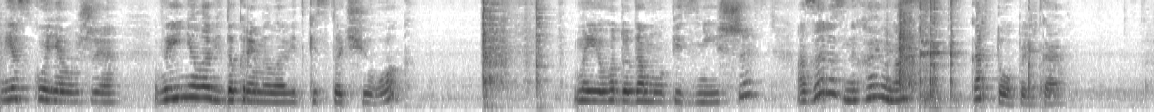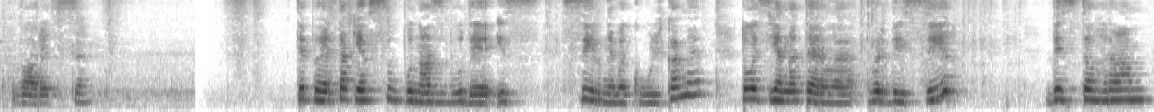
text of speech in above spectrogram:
М'язко я вже вийняла, відокремила від кісточок. Ми його додамо пізніше. А зараз нехай у нас картопелька вариться. Тепер, так як суп у нас буде із сирними кульками, то ось я натерла твердий сир, десь 100 грам.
